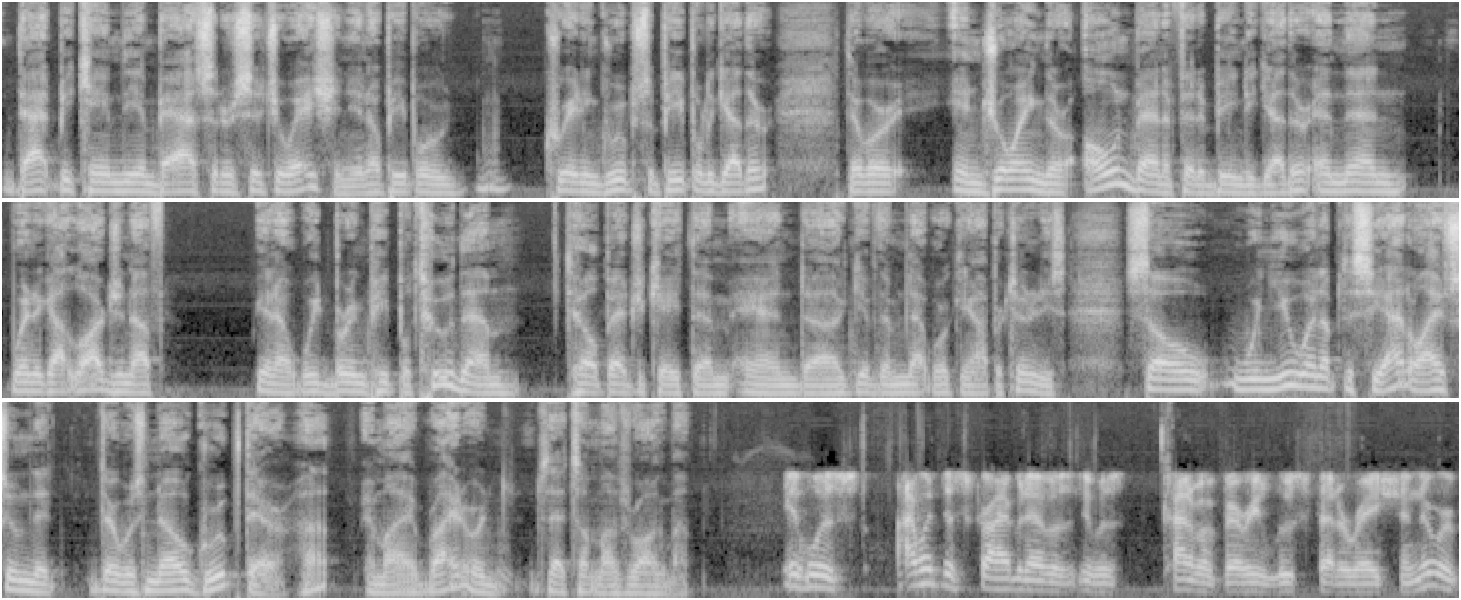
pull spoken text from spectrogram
that became the ambassador situation. You know, people were creating groups of people together that were enjoying their own benefit of being together, and then when it got large enough, you know, we'd bring people to them to help educate them and uh, give them networking opportunities. So when you went up to Seattle, I assumed that there was no group there, huh? Am I right, or is that something I was wrong about? It was. I would describe it as it was kind of a very loose federation. There were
